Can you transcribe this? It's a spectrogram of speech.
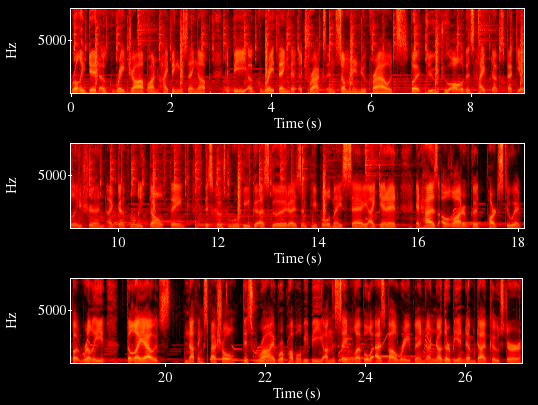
really did a great job on hyping this thing up to be a great thing that attracts in so many new crowds. But due to all of this hyped up speculation, I definitely don't think this coaster will be as good as some people may say. I get it, it has a lot of good parts to it, but really, the layout is nothing special. This ride will probably be on the same level as Valravn, another B&M dive coaster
